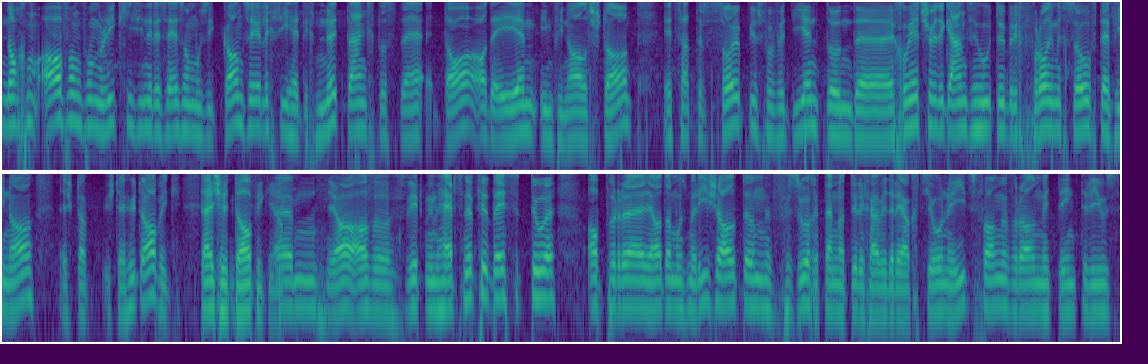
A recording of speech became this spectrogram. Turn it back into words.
nach dem Anfang von Ricky seiner Saison, muss ich ganz ehrlich sein, hätte ich nicht gedacht, dass der da an der EM im Finale steht. Jetzt hat er so etwas verdient und äh, ich komme jetzt schon wieder Gänsehaut über. Ich freue mich so auf das Finale. Das ist, glaub, ist der heute Abend? Der ist heute Abend, ja. Ähm, ja, also es wird meinem Herz nicht viel besser tun, aber äh, ja, da muss man einschalten und versuchen dann natürlich auch wieder Reaktionen einzufangen, vor allem mit den Interviews,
